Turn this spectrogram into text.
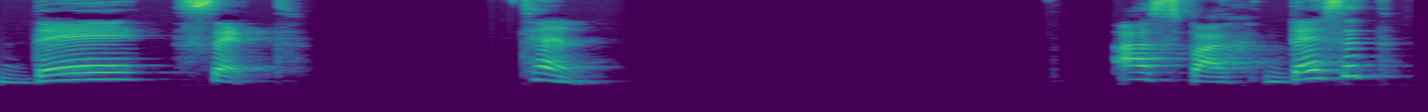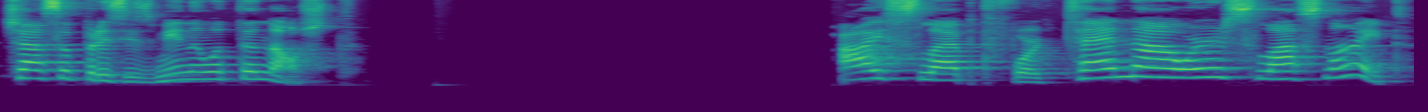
10. 10. Аз спах 10 часа през изминалата нощ. I slept for 10 hours last night.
